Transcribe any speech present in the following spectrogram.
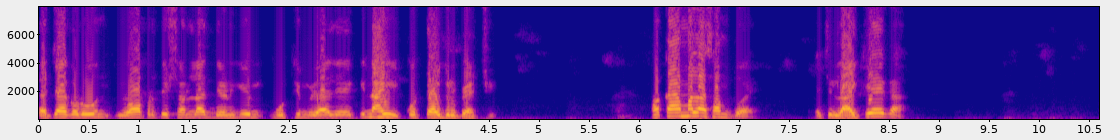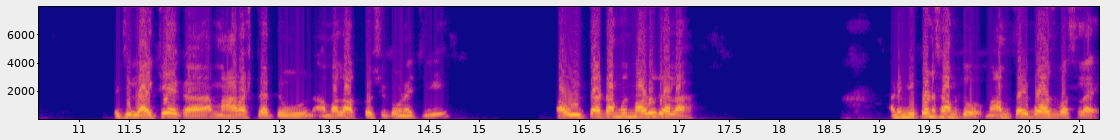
त्याच्याकडून युवा प्रतिष्ठानला देणगी मोठी मिळाली आहे की नाही कोट्यावधी रुपयाची? हा काय मला सांगतोय? याची लायकी आहे का? याची लायकी आहे का? महाराष्ट्रात येऊन आम्हाला अक्कल शिकवण्याची? हा उलटा टांगून मारू द्याला. आणि मी पण सांगतो मग आमचाही बॉस बसलाय.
